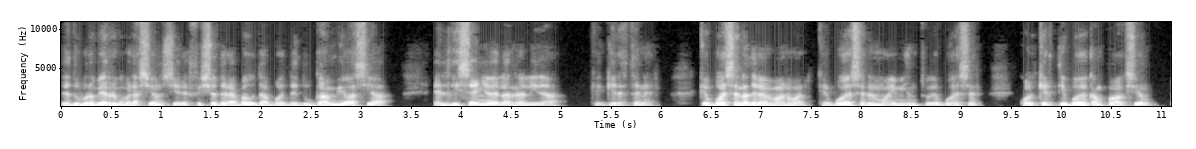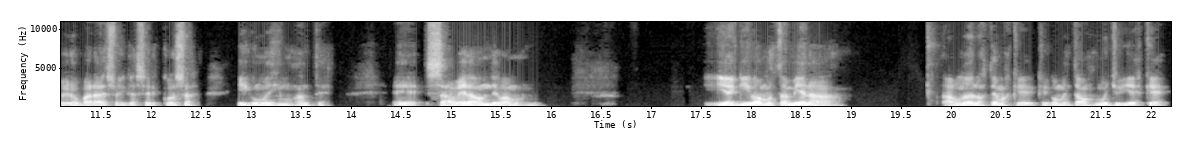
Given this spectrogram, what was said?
de tu propia recuperación. Si eres fisioterapeuta, pues de tu cambio hacia el diseño de la realidad que quieres tener. Que puede ser la terapia manual, que puede ser el movimiento, que puede ser cualquier tipo de campo de acción, pero para eso hay que hacer cosas y como dijimos antes, eh, saber a dónde vamos. Y aquí vamos también a, a uno de los temas que, comentamos mucho y es que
